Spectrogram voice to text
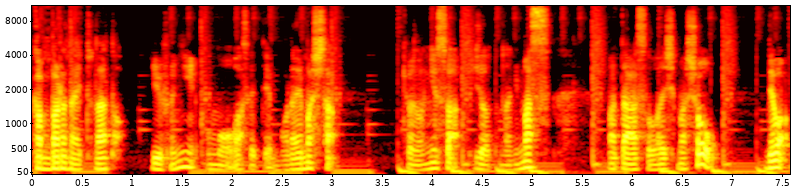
頑張らないとなというふうに思わせてもらいました。今日のニュースは以上となります。また明日お会いしましょう。では。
